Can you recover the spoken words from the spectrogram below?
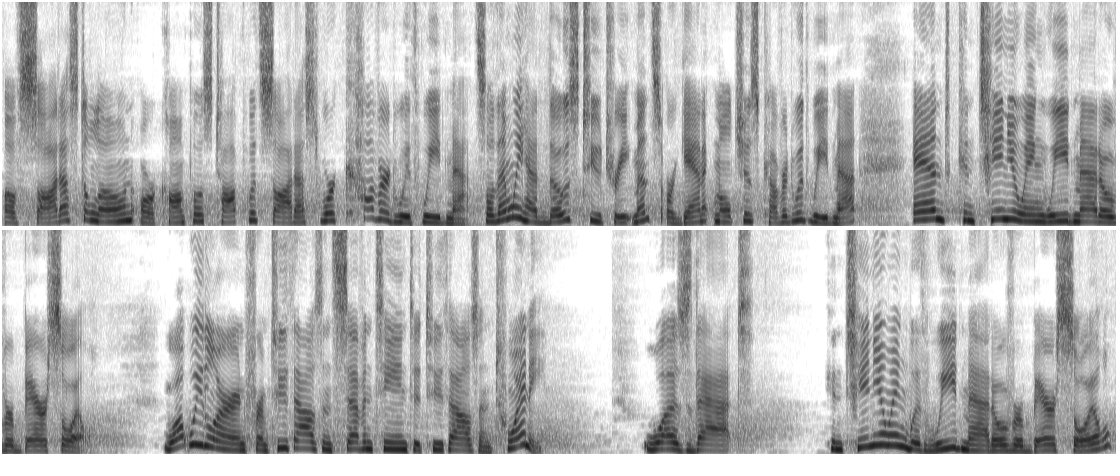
of sawdust alone or compost topped with sawdust were covered with weed mat. So then we had those two treatments, organic mulches covered with weed mat and continuing weed mat over bare soil. What we learned from 2017 to 2020 was that continuing with weed mat over bare soil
